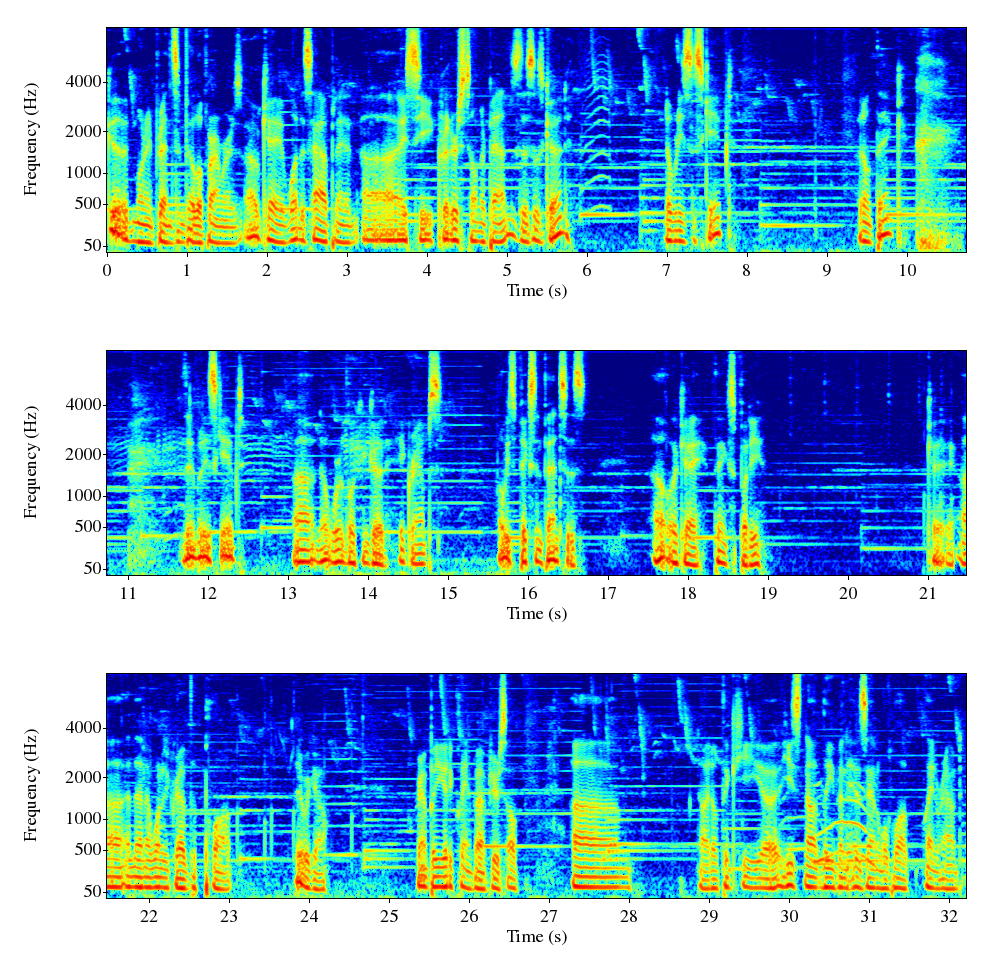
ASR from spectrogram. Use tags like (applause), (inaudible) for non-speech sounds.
Good morning, friends and fellow farmers. Okay, what is happening? Uh, I see critters still in their pens. This is good. Nobody's escaped? I don't think. Has anybody escaped? Uh, no, we're looking good. Hey, Gramps. Oh, he's fixing fences. Oh, okay. Thanks, buddy. Okay, uh, and then I wanted to grab the plop. There we go. Grandpa, you gotta clean up after yourself. Um, no, I don't think he, uh, he's not leaving his animal plop laying around.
